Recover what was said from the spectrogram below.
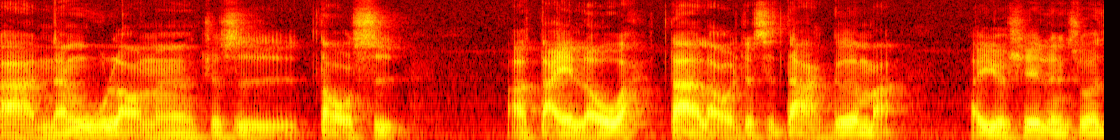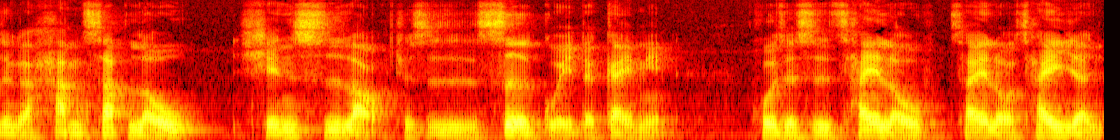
啊。南无老呢就是道士啊，歹楼啊，大佬就是大哥嘛。啊，有些人说这个喊杀楼、咸湿佬就是色鬼的概念，或者是差楼、差楼、差人。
